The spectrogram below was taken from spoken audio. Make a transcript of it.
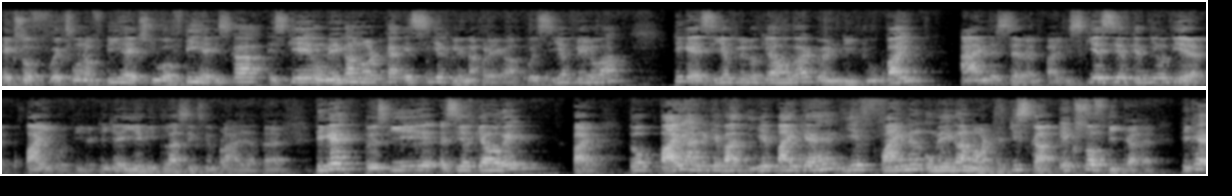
x of x one of t है एक्स टू ऑफ़ टी है, इसका, इसके ओमेगा नॉट का एस लेना पड़ेगा। आपको एस ले लो आप, ठीक है? एस ले लो, क्या होगा? Twenty pi and seven pi इसकी एस कितनी होती है? पाई होती है, ठीक है? ये भी क्लास सिक्स में पढ़ाया जाता है, ठीक है? तो इसकी एस क्या हो गई? पाई तो पाई आने के बाद ये पाई क्या है? ये फाइनल ओमेगा नॉट है। किसका? एक्स ऑफ़ टी का है। ठीक है?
